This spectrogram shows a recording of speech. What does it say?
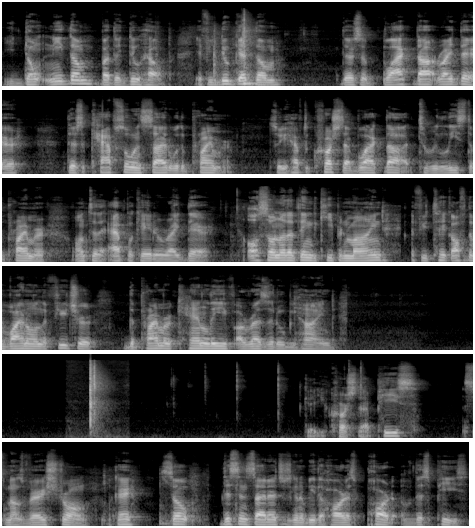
You don't need them, but they do help. If you do get them, there's a black dot right there there's a capsule inside with a primer. So you have to crush that black dot to release the primer onto the applicator right there. Also another thing to keep in mind, if you take off the vinyl in the future, the primer can leave a residue behind. Okay, you crush that piece. It smells very strong, okay? So this inside edge is gonna be the hardest part of this piece.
